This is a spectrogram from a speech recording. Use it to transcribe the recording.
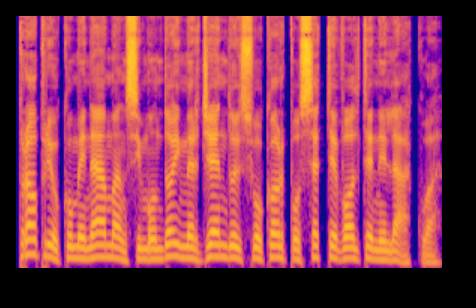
Proprio come Naaman si mondò immergendo il suo corpo sette volte nell'acqua,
